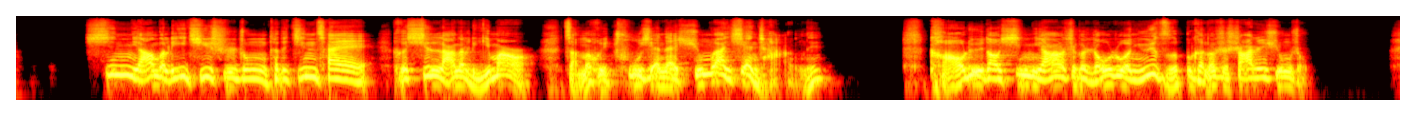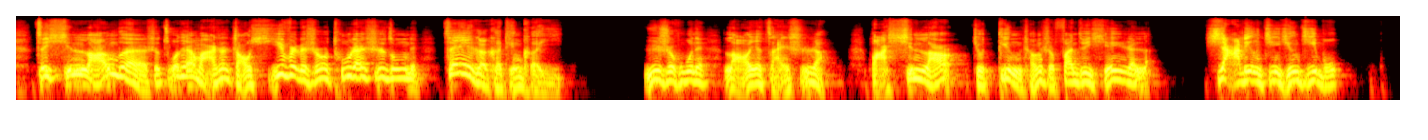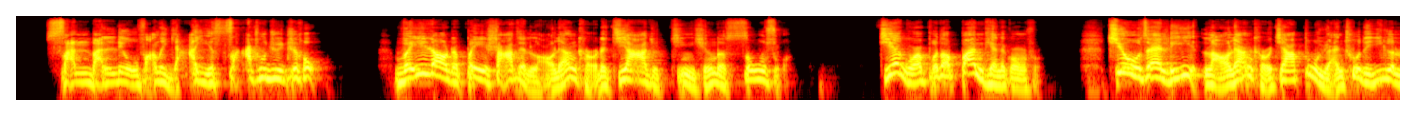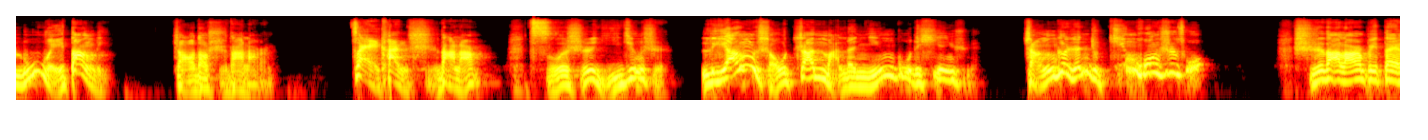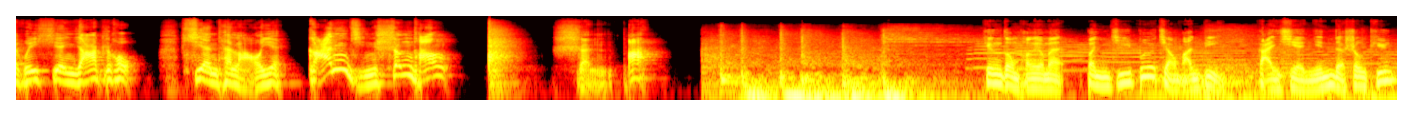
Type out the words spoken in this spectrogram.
新娘子离奇失踪，她的金钗和新郎的礼帽怎么会出现在凶案现场呢？考虑到新娘是个柔弱女子，不可能是杀人凶手。这新郎子是昨天晚上找媳妇的时候突然失踪的，这个可挺可疑。于是乎呢，老爷暂时啊把新郎就定成是犯罪嫌疑人了，下令进行缉捕。三班六房的衙役撒出去之后，围绕着被杀的老两口的家就进行了搜索。结果不到半天的功夫，就在离老两口家不远处的一个芦苇荡里，找到史大郎了。再看史大郎，此时已经是两手沾满了凝固的鲜血，整个人就惊慌失措。史大郎被带回县衙之后。县太老爷赶紧升堂审案。听众朋友们，本集播讲完毕，感谢您的收听。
